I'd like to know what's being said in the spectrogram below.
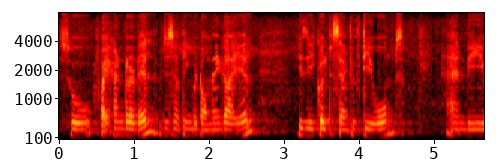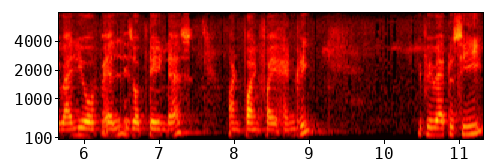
So 500L which is nothing but omega L is equal to 750 ohms and the value of L is obtained as 1.5 Henry. If we were to see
